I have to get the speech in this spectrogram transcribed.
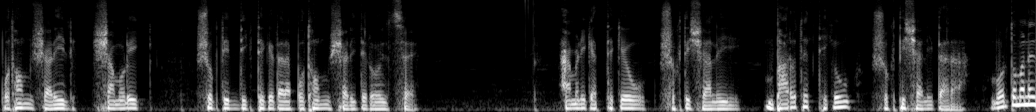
প্রথম সারির সামরিক শক্তির দিক থেকে তারা প্রথম সারিতে রয়েছে। আমেরিকার থেকেও শক্তিশালী, ভারতের থেকেও শক্তিশালী তারা। বর্তমানে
